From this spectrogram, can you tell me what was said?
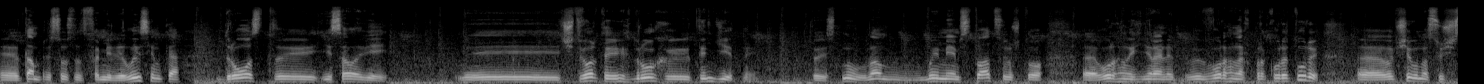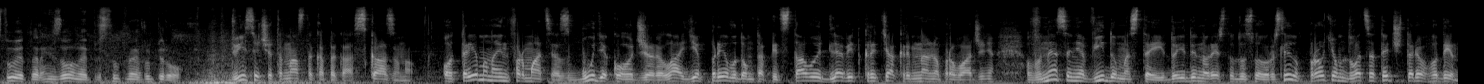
э, там присутствуют фамилии Лысенко, Дрозд э, и Соловей. И четвертый их друг э, Тендитный. То есть, ну, нам, мы имеем ситуацию, что э, в, органах генеральной, в органах прокуратуры э, вообще у нас существует организованная преступная группировка. 214 КПК сказано: отримана інформація з будь-якого джерела є приводом та підставою для відкриття кримінального провадження, внесення відомостей до єдиного реєстру досудового розслідування протягом 24 годин.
